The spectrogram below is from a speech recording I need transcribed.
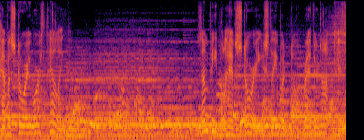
Have a story worth telling. Some people have stories they would rather not tell.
